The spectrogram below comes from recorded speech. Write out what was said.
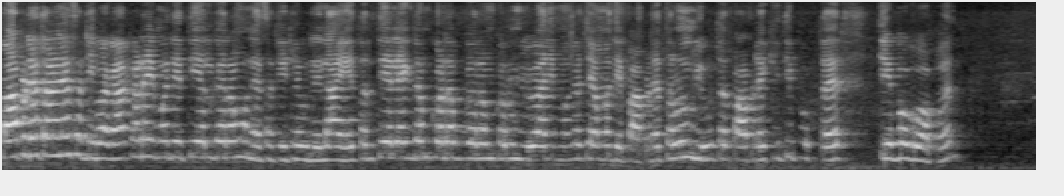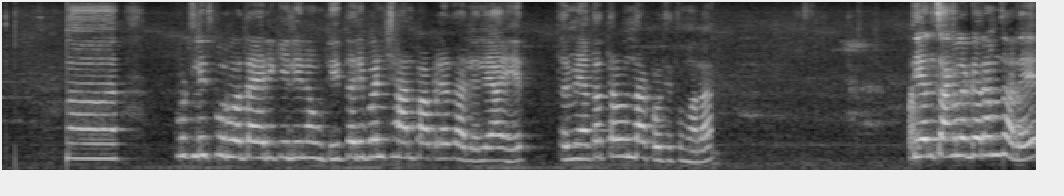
पापड्या तळण्यासाठी बघा कढईमध्ये तेल गरम होण्यासाठी ठेवलेलं आहे. तर तेल एकदम कडक गरम करून घेऊ आणि मग त्यामध्ये पापड्या तळून घेऊ. तर पापड्या किती फुगत आहेत ते बघू आपण. कुठलीच पूर्वतयारी केली नव्हती तरी पण छान पापड्या झालेल्या आहेत. तर मी आता तळून दाखवते तुम्हाला. तेल चांगलं गरम झालंय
